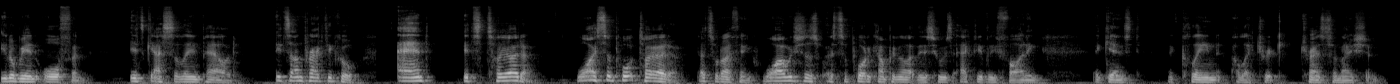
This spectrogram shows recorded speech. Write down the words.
It'll be an orphan. It's gasoline powered. It's unpractical. And it's Toyota. Why support Toyota? That's what I think. Why would you support a company like this who is actively fighting against a clean electric transformation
